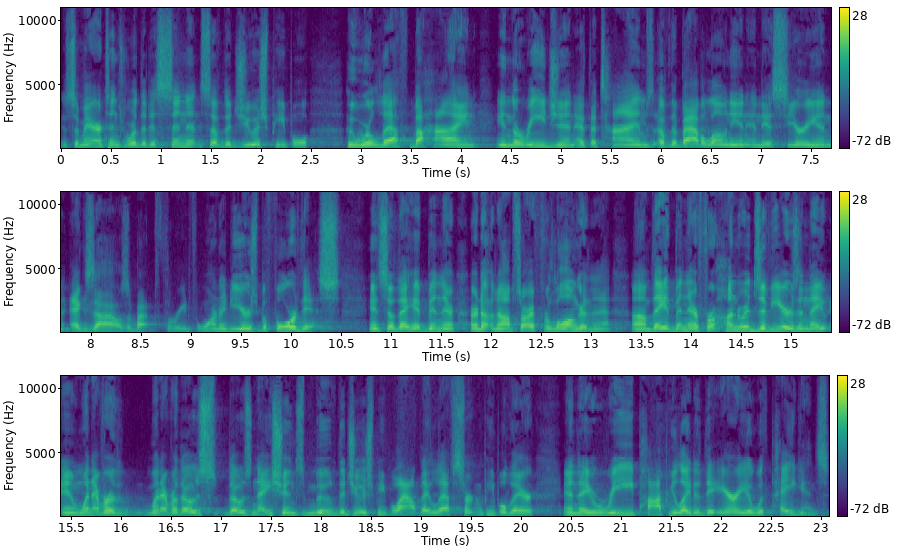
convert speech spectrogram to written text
The Samaritans were the descendants of the Jewish people who were left behind in the region at the times of the Babylonian and the Assyrian exiles, about three to 400 years before this. And so they had been there, or no, no I'm sorry, for longer than that. Um, they had been there for hundreds of years, and, they, and whenever, whenever those, those nations moved the Jewish people out, they left certain people there and they repopulated the area with pagans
